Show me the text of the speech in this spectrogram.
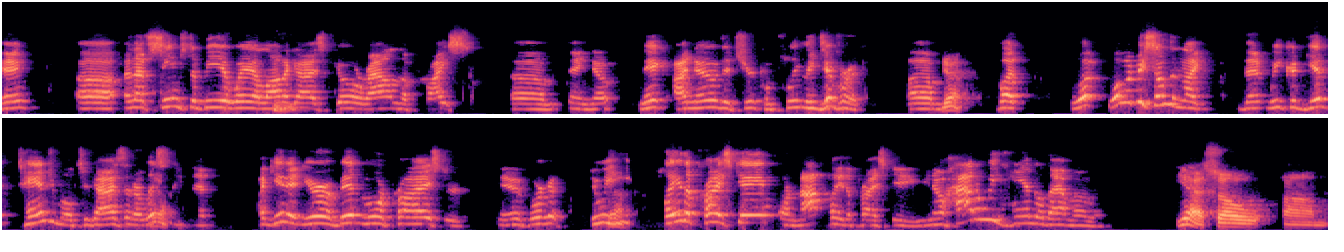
Okay. Uh, and that seems to be a way a lot of guys go around the price um, thing. Know, Nick, I know that you're completely different. Um, yeah. But what what would be something like that we could give tangible to guys that are listening? Yeah. That I get it, you're a bit more priced, or you know, if we're good, do we yeah. play the price game or not play the price game? You know, how do we handle that moment? Yeah. So um,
